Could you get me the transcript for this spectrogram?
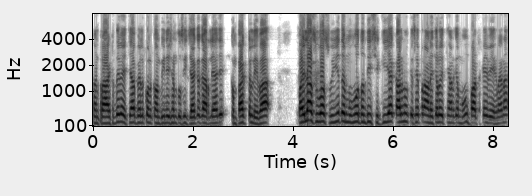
ਕੰਟਰਾਸਟ ਦੇ ਵਿੱਚ ਆ ਬਿਲਕੁਲ ਕੰਬੀਨੇਸ਼ਨ ਤੁਸੀਂ ਚੈੱਕ ਕਰ ਲਿਆ ਜੇ ਕੰਪੈਕਟ ਲੇਵਾ। ਪਹਿਲਾ ਸੂਆ ਸੂਈ ਤੇ ਮੂੰਹੋਂ ਦੰਦੀ ਛਿੱਕੀ ਆ ਕੱਲ ਨੂੰ ਕਿਸੇ ਭਰਾ ਨੇ ਚਲੋ ਇੱਥੇ ਆਣ ਕੇ ਮੂੰਹ ਫੱਟ ਕੇ ਵੇਖ ਲੈਣਾ।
